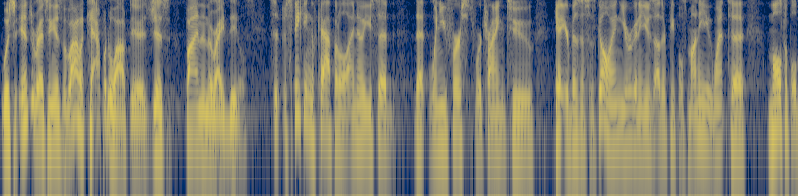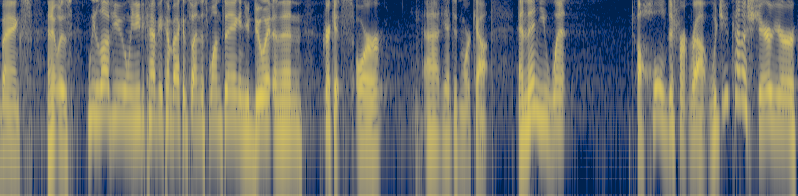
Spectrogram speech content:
What's interesting is a lot of capital out there. It's just finding the right deals. So speaking of capital, I know you said that when you first were trying to get your businesses going, you were going to use other people's money. You went to multiple banks, and it was, "We love you. We need to have you come back and sign this one thing," and you do it, and then crickets, or uh, yeah, it didn't work out. And then you went a whole different route. Would you kind of share your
